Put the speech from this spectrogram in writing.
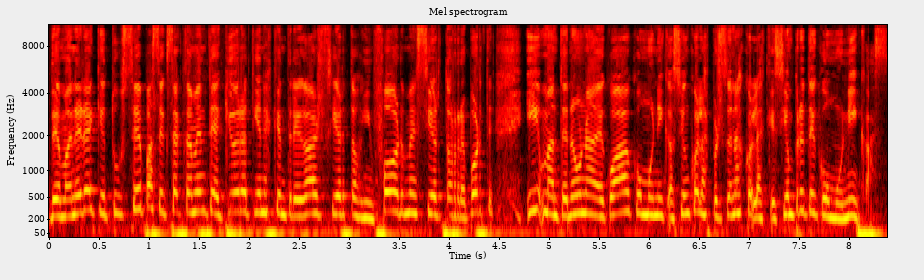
De manera que tú sepas exactamente a qué hora tienes que entregar ciertos informes, ciertos reportes y mantener una adecuada comunicación con las personas con las que siempre te comunicas.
